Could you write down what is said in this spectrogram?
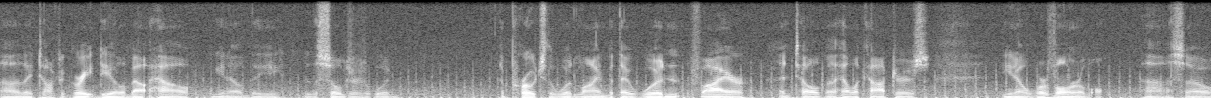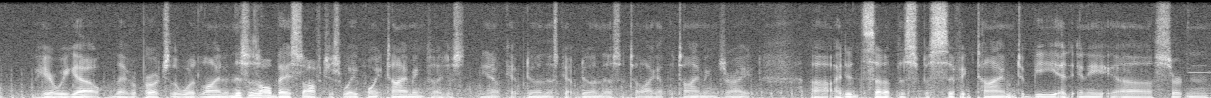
uh, they talked a great deal about how you know the the soldiers would approach the wood line, but they wouldn't fire until the helicopters, you know, were vulnerable. Uh, so here we go. They've approached the wood line, and this is all based off just waypoint timings. I just, you know, kept doing this, kept doing this until I got the timings right. Uh, I didn't set up the specific time to be at any uh, certain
